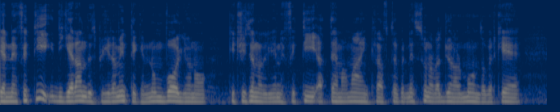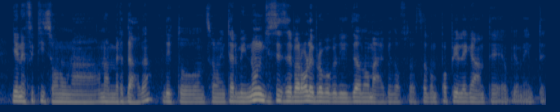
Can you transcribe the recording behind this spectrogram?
gli NFT, dichiarando esplicitamente che non vogliono che ci siano degli NFT a tema Minecraft per nessuna ragione al mondo perché gli NFT sono una, una merdata, detto insomma in termini non le stesse parole proprio che ha utilizzato Microsoft, è stato un po' più elegante ovviamente.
